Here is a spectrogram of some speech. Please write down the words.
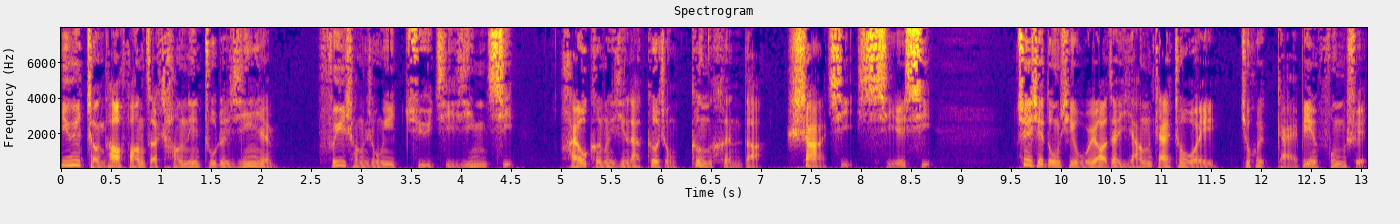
因为整套房子常年住着阴人，非常容易聚集阴气，还有可能引来各种更狠的煞气、邪气。这些东西围绕在阳宅周围，就会改变风水，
